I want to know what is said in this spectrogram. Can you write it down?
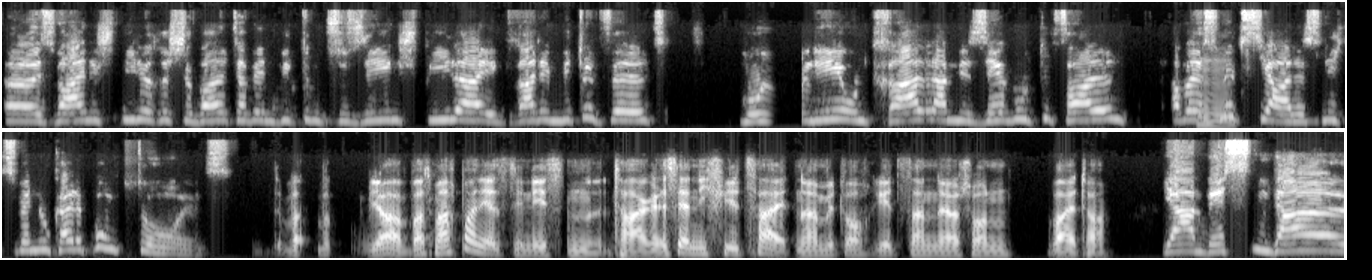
Äh, es war eine spielerische Weiterentwicklung zu sehen. Spieler, gerade im Mittelfeld, Monet und Kral haben mir sehr gut gefallen. Aber es hm. nützt ja alles nichts, wenn du keine Punkte holst. Ja, was macht man jetzt die nächsten Tage? Ist ja nicht viel Zeit. Ne? Mittwoch geht es dann ja schon weiter. Ja, am besten da,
